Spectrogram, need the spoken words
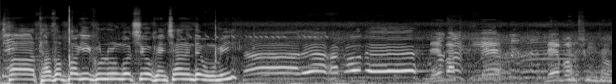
차 다섯 바퀴 굴르는 거 치고 괜찮은데 몸이? 네 바퀴에 네 번 충돌.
